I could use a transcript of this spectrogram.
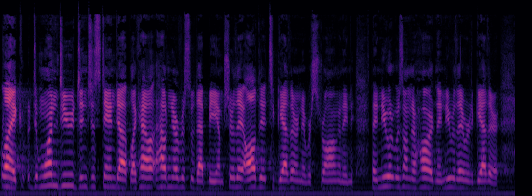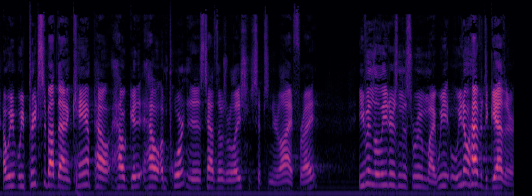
like, one dude didn't just stand up. Like, how, how nervous would that be? I'm sure they all did it together and they were strong and they, they knew it was on their heart and they knew they were together. And we, we preached about that in camp, how, how, good, how important it is to have those relationships in your life, right? Even the leaders in this room, like we, we don't have it together.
